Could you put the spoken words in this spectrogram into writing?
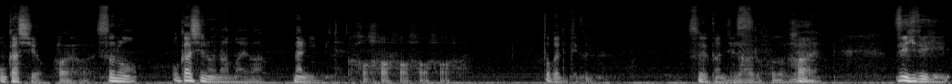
お菓子を。はいはい。そのお菓子の名前は何？みたいな。ははははは。とか出てくる。そういう感じです。なるほどね、はい。ぜひぜひ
